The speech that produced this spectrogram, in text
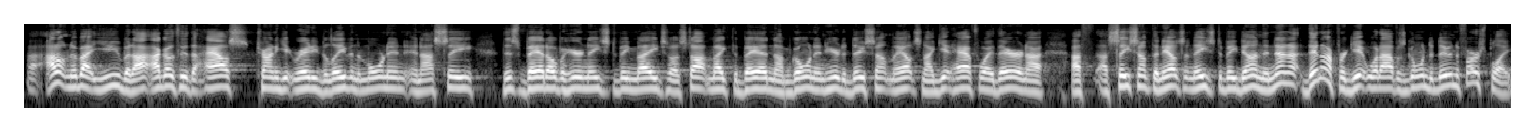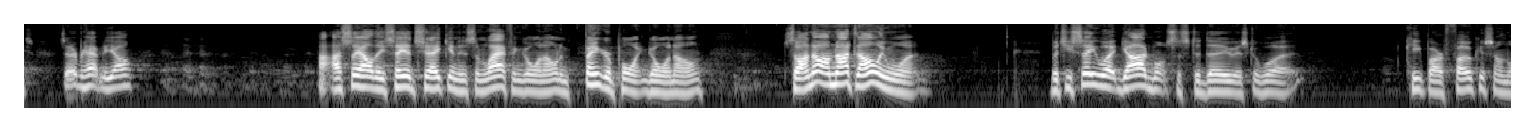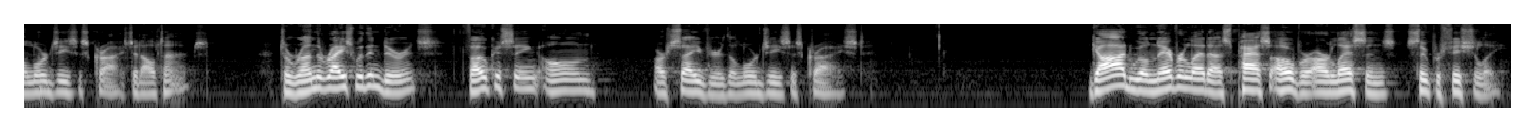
I don't know about you, but I, I, go through the house trying to get ready to leave in the morning, and I see this bed over here needs to be made, so I stop and make the bed, and I'm going in here to do something else, and I get halfway there, and I, I, I see something else that needs to be done, and then I, then I forget what I was going to do in the first place. Has that ever happened to y'all? I, I see all these heads shaking and some laughing going on and finger pointing going on. So I know I'm not the only one. But you see, what God wants us to do is to what? Keep our focus on the Lord Jesus Christ at all times. To run the race with endurance, focusing on our Savior, the Lord Jesus Christ. God will never let us pass over our lessons superficially.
